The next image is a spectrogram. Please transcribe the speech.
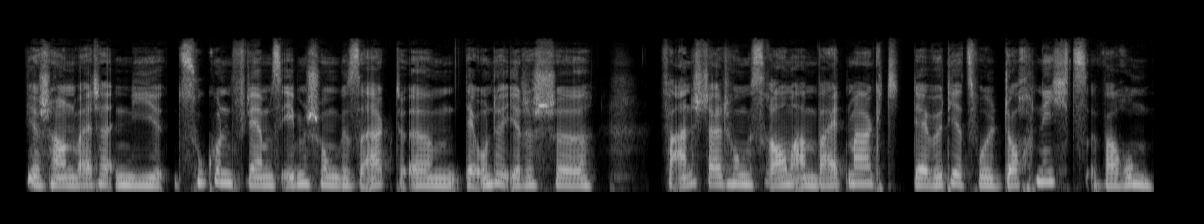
Wir schauen weiter in die Zukunft. Wir haben es eben schon gesagt, ähm, der unterirdische Veranstaltungsraum am Weidmarkt, der wird jetzt wohl doch nichts. Warum?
